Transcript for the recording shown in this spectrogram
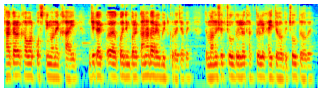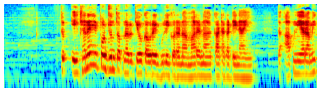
থাকার খাওয়ার কস্টিং অনেক হাই যেটা আহ, কয়দিন পরে কানাডারেও বিট করে যাবে। তো মানুষের চলতে হলে থাকতে হলে খাইতে হবে চলতে হবে। তো এইখানে পর্যন্ত আপনার কেউ কাউরে গুলি করে না মারে না কাটাকাটি নাই। তা আপনি আর আমি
